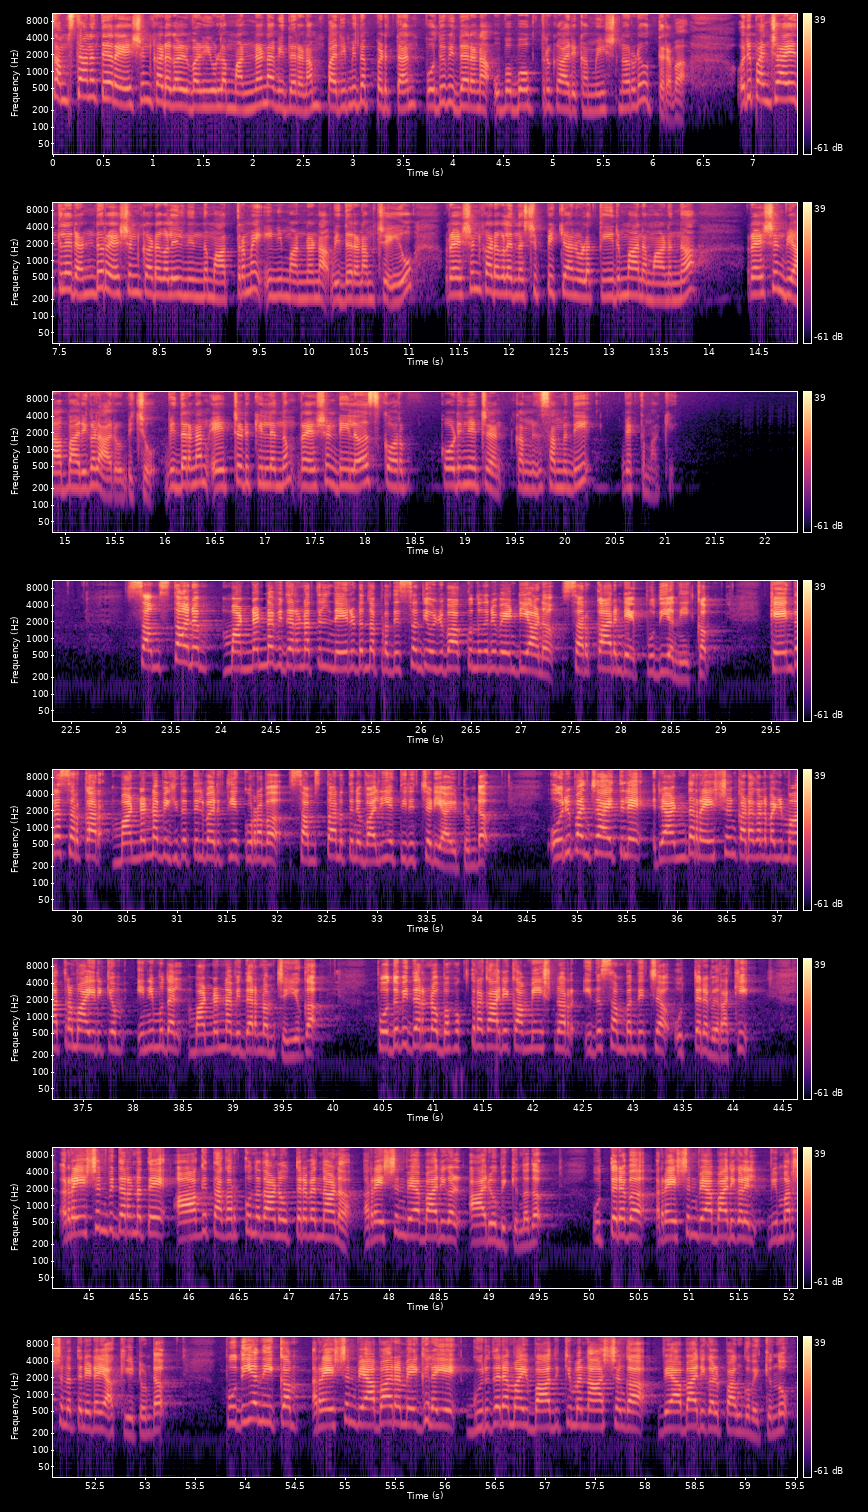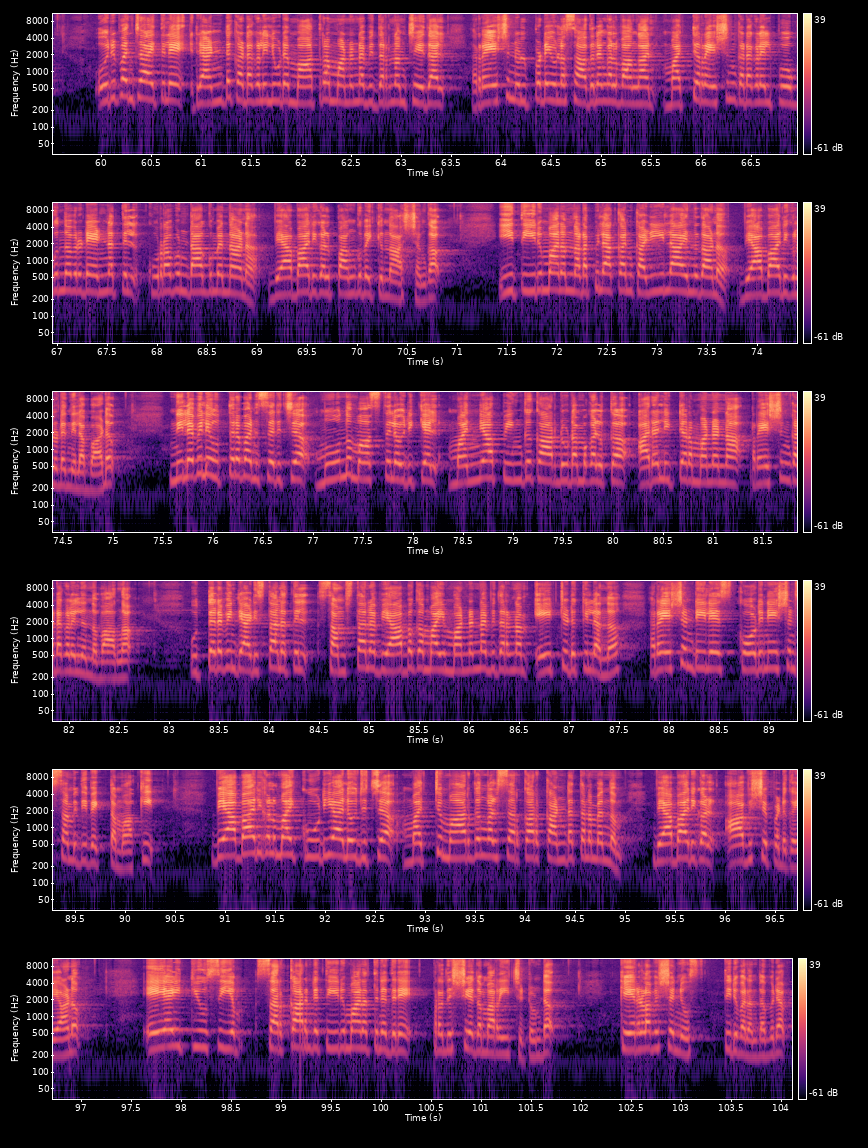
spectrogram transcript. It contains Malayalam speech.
സംസ്ഥാനത്തെ റേഷൻ കടകൾ വഴിയുള്ള മണ്ണെണ്ണ വിതരണം പരിമിതപ്പെടുത്താൻ പൊതുവിതരണ ഉപഭോക്തൃകാര്യ കമ്മീഷണറുടെ ഉത്തരവ്. ഒരു പഞ്ചായത്തിലെ രണ്ട് റേഷൻ കടകളിൽ നിന്ന് മാത്രമേ ഇനി മണ്ണെണ്ണ വിതരണം ചെയ്യൂ. റേഷൻ കടകളെ നശിപ്പിക്കാനുള്ള തീരുമാനമാണെന്ന് റേഷൻ വ്യാപാരികൾ ആരോപിച്ചു. വിതരണം ഏറ്റെടുക്കില്ലെന്നും റേഷൻ ഡീലേഴ്സ് കോർഡിനേറ്റർ സമിതി വ്യക്തമാക്കി. സംസ്ഥാനം മണ്ണെണ്ണ വിതരണത്തിൽ നേരിടുന്ന പ്രതിസന്ധി ഒഴിവാക്കുന്നതിനു വേണ്ടിയാണ് സർക്കാരിന്റെ പുതിയ നീക്കം. കേന്ദ്ര സർക്കാർ മണ്ണെണ്ണ വിഹിതത്തിൽ വരുത്തിയ കുറവ് സംസ്ഥാനത്തിന് വലിയ തിരിച്ചടിയായിട്ടുണ്ട്. ഒരു പഞ്ചായത്തിലെ രണ്ട് റേഷൻ കടകൾ വഴി മാത്രമായിരിക്കും ഇനി മുതൽ മണ്ണെണ്ണ വിതരണം ചെയ്യുക. പൊതുവിതരണ ഉപഭോക്തൃകാര്യ കമ്മീഷണർ ഇത് സംബന്ധിച്ച് ഉത്തരവിറക്കി. റേഷൻ വിതരണത്തെ ആകെ തകർക്കുന്നതാണ് ഉത്തരവെന്നാണ് റേഷൻ വ്യാപാരികൾ ആരോപിക്കുന്നത്. ഉത്തരവ് റേഷൻ വ്യാപാരികളിൽ വിമർശനത്തിനിടയാക്കിയിട്ടുണ്ട്. പുതിയ നീക്കം റേഷൻ വ്യാപാര മേഖലയെ ഗുരുതരമായി ബാധിക്കുമെന്ന ആശങ്ക വ്യാപാരികൾ പങ്കുവയ്ക്കുന്നു ഒരു പഞ്ചായത്തിലെ രണ്ട് കടകളിലൂടെ മാത്രം മണ്ണെണ്ണ വിതരണം ചെയ്താൽ റേഷൻ ഉൾപ്പെടെയുള്ള സാധനങ്ങൾ വാങ്ങാൻ മറ്റ് റേഷൻ കടകളിൽ പോകുന്നവരുടെ എണ്ണത്തിൽ കുറവുണ്ടാകുമെന്നാണ് വ്യാപാരികൾ പങ്കുവയ്ക്കുന്ന ആശങ്ക. ഈ തീരുമാനം നടപ്പിലാക്കാൻ കഴിയില്ല എന്നതാണ് വ്യാപാരികളുടെ നിലപാട്. നിലവിലെ ഉത്തരവനുസരിച്ച് മൂന്ന് മാസത്തിലൊരിക്കൽ മഞ്ഞ പിങ്ക് കാർഡ് ഉടമകൾക്ക് അര ലിറ്റർ മണ്ണെണ്ണ റേഷൻ കടകളിൽ നിന്ന് വാങ്ങാം. ഉത്തരവിന്റെ അടിസ്ഥാനത്തിൽ സംസ്ഥാന വ്യാപകമായി മണ്ണെണ്ണ വിതരണം ഏറ്റെടുക്കില്ലെന്ന് റേഷൻ ഡീലേഴ്സ് കോർഡിനേഷൻ സമിതി വ്യക്തമാക്കി. വ്യാപാരികളുമായി കൂടിയാലോചിച്ച് മറ്റു മാർഗങ്ങൾ സർക്കാർ കണ്ടെത്തണമെന്നും വ്യാപാരികൾ ആവശ്യപ്പെടുകയാണ്. എ ഐ ടി യു സിയും സർക്കാരിന്റെ തീരുമാനത്തിനെതിരെ പ്രതിഷേധം അറിയിച്ചിട്ടുണ്ട്. Kerala vision news Thiruvananthapuram.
